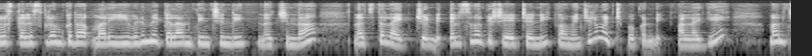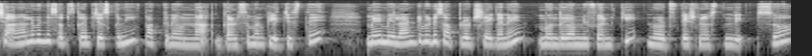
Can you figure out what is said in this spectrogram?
చూసి తెలుసుకున్నాం కదా. మరి ఈ వీడియో మీకు ఎలా అనిపించింది? నచ్చిందా? నచ్చితే లైక్ చేయండి. తెలిసిన వరకు షేర్ చేయండి. కామెంట్ చేయడం మర్చిపోకండి. అలాగే మన ఛానల్ వెంటనే సబ్స్క్రైబ్ చేసుకుని పక్కనే ఉన్న గంట మనం క్లిక్ చేస్తే మేము ఇలాంటి వీడియోస్ అప్లోడ్ చేయగానే ముందుగా మీ ఫోన్కి నోటిఫికేషన్ వస్తుంది. సో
